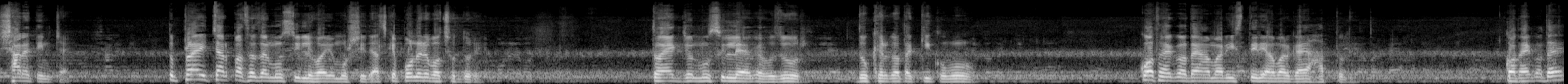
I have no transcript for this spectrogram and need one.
সাড়ে তিনটায়। তো প্রায় চার পাঁচ হাজার মুসল্লি হয় মসজিদে, আজকে পনেরো বছর ধরে। তো একজন মুসল্লি আগে হুজুর, দুঃখের কথা কি কমু? কথায় কথায় আমার স্ত্রী আমার গায়ে হাত তোলে। কথায় কথায়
